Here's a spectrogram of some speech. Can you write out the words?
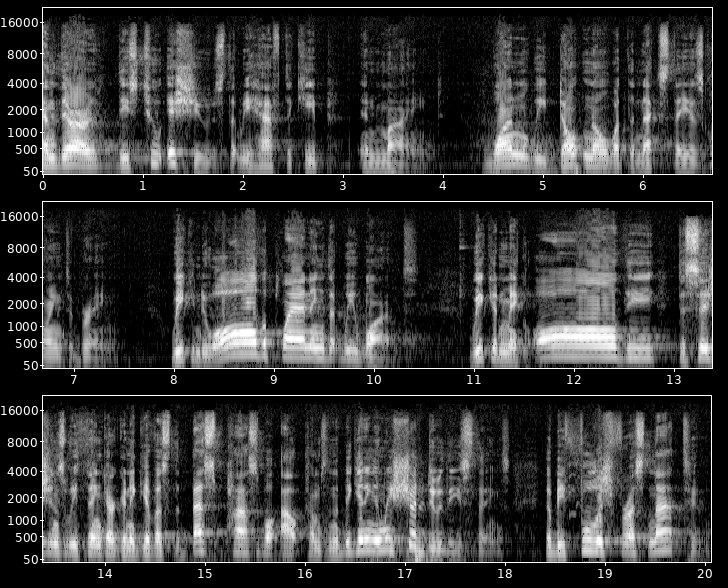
And there are these two issues that we have to keep in mind. One, we don't know what the next day is going to bring. We can do all the planning that we want. We can make all the decisions we think are going to give us the best possible outcomes in the beginning, and we should do these things. It would be foolish for us not to.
